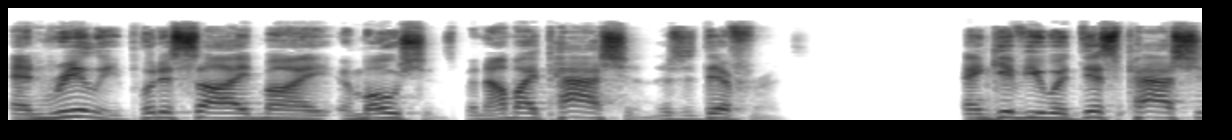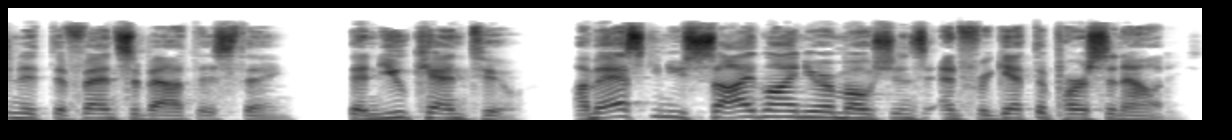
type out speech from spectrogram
and really put aside my emotions, but not my passion, there's a difference, and give you a dispassionate defense about this thing, then you can too. I'm asking you sideline your emotions and forget the personalities.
